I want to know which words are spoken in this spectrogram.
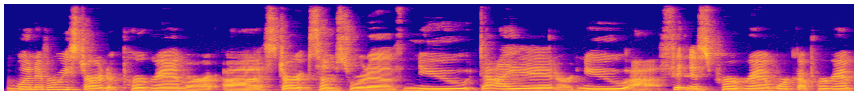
whenever we start a program or uh, start some sort of new diet or new uh, fitness program, workout program,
